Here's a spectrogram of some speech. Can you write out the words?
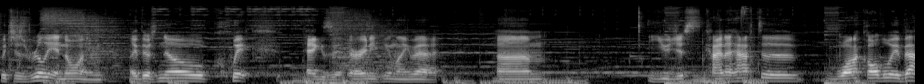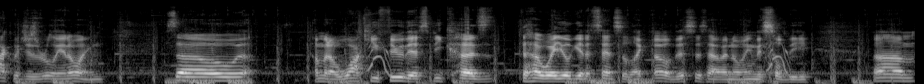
which is really annoying. Like there's no quick exit or anything like that. Um, you just kind of have to walk all the way back, which is really annoying. So I'm gonna walk you through this because that way you'll get a sense of like, oh, this is how annoying this will be. Um,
